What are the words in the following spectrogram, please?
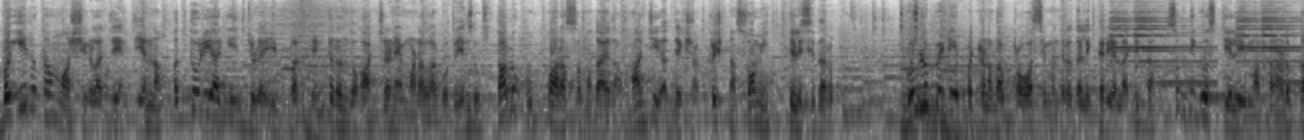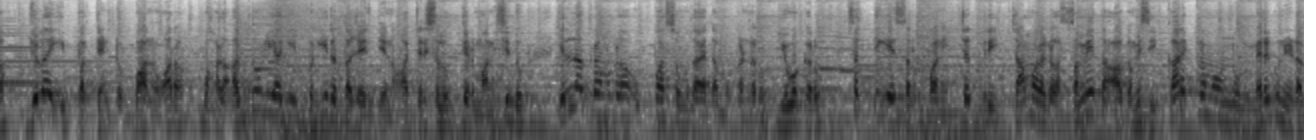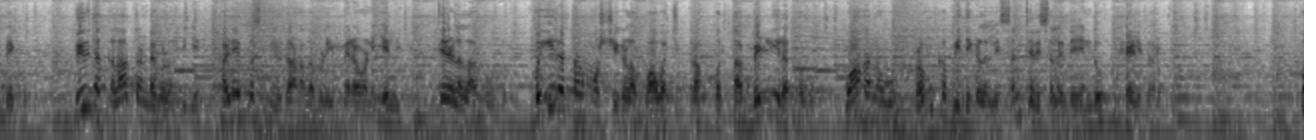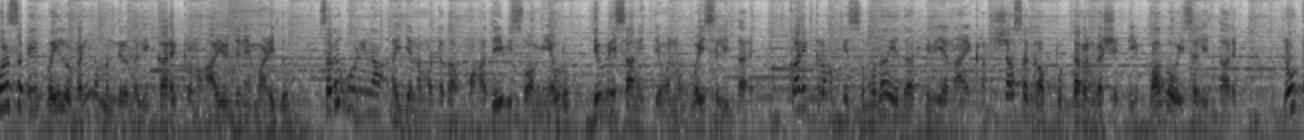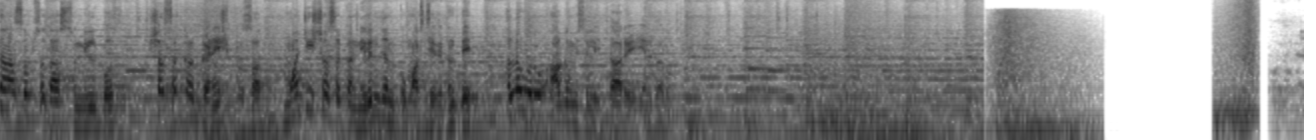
ಭಗೀರಥ ಮಹರ್ಷಿಗಳ ಜಯಂತಿಯನ್ನು ಅದ್ದೂರಿಯಾಗಿ ಜುಲೈ ಇಪ್ಪತ್ತೆಂಟರಂದು ಆಚರಣೆ ಮಾಡಲಾಗುವುದು ಎಂದು ತಾಲೂಕು ಉಪ್ಪಾರ ಸಮುದಾಯದ ಮಾಜಿ ಅಧ್ಯಕ್ಷ ಕೃಷ್ಣಸ್ವಾಮಿ ತಿಳಿಸಿದರು. ಗುಂಡ್ಲುಪೇಟೆ ಪಟ್ಟಣದ ಪ್ರವಾಸಿ ಮಂದಿರದಲ್ಲಿ ಕರೆಯಲಾಗಿದ್ದ ಸುದ್ದಿಗೋಷ್ಠಿಯಲ್ಲಿ ಮಾತನಾಡುತ್ತಾ, ಜುಲೈ ಇಪ್ಪತ್ತೆಂಟು ಭಾನುವಾರ ಬಹಳ ಅದ್ದೂರಿಯಾಗಿ ಭಗೀರಥ ಜಯಂತಿಯನ್ನು ಆಚರಿಸಲು ತೀರ್ಮಾನಿಸಿದ್ದು, ಎಲ್ಲ ಗ್ರಾಮಗಳ ಉಪ್ಪಾರ್ ಸಮುದಾಯದ ಮುಖಂಡರು, ಯುವಕರು, ಸತ್ತಿಗೆ ಸರ್ಪಾನಿ ಛತ್ರಿ, ಚಾಮರಗಳ ಸಮೇತ ಆಗಮಿಸಿ ಕಾರ್ಯಕ್ರಮವನ್ನು ಮೆರಗು ನೀಡಬೇಕು. ವಿವಿಧ ಕಲಾ ತಂಡಗಳೊಂದಿಗೆ ಹಳೆ ಬಸ್ ನಿಲ್ದಾಣದ ಬಳಿ ಮೆರವಣಿಗೆಯಲ್ಲಿ ತೆರಳಲಾಗುವುದು. ಭಗೀರಥ ಮಹರ್ಷಿಗಳ ಭಾವಚಿತ್ರ ಹೊತ್ತ ಬೆಳ್ಳಿ ರಥವು ವಾಹನವು ಪ್ರಮುಖ ಬೀದಿಗಳಲ್ಲಿ ಸಂಚರಿಸಲಿದೆ ಎಂದು ಹೇಳಿದರು. ಪುರಸಭೆ ಬಯಲು ರಂಗಮಂದಿರದಲ್ಲಿ ಕಾರ್ಯಕ್ರಮ ಆಯೋಜನೆ ಮಾಡಿದ್ದು ಸರಗೂರಿನ ಅಯ್ಯನ ಮಠದ ಮಹಾದೇವಿ ಸ್ವಾಮಿಯವರು ದಿವ್ಯ ಸಾನ್ನಿಧ್ಯವನ್ನು ವಹಿಸಲಿದ್ದಾರೆ. ಕಾರ್ಯಕ್ರಮಕ್ಕೆ ಸಮುದಾಯದ ಹಿರಿಯ ನಾಯಕ ಶಾಸಕ ಪುಟ್ಟರಂಗ ಶೆಟ್ಟಿ ಭಾಗವಹಿಸಲಿದ್ದಾರೆ. ನೂತನ ಸಂಸದ ಸುನಿಲ್ ಬೋಸ್, ಶಾಸಕ ಗಣೇಶ್ ಪ್ರಸಾದ್, ಮಾಜಿ ಶಾಸಕ ನಿರಂಜನ್ ಕುಮಾರ್ ಸೇರಿದಂತೆ ಹಲವರು ಆಗಮಿಸಲಿದ್ದಾರೆ ಎಂದರು.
